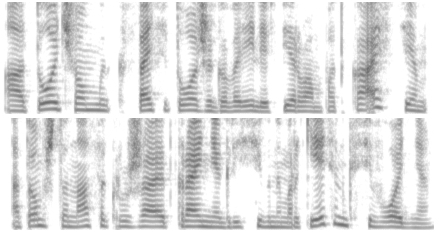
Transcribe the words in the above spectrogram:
а, то, о чем мы, кстати, тоже говорили в первом подкасте, о том, что нас окружает крайне агрессивный маркетинг сегодня.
